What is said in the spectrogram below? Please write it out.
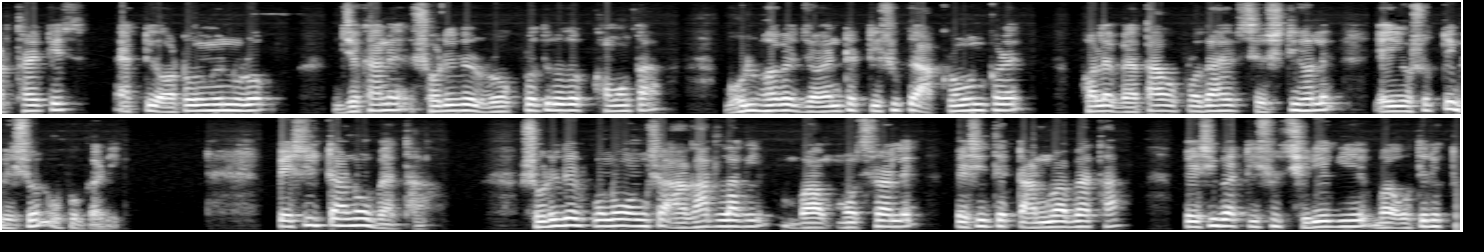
আর্থ্রাইটিস একটি অটোইমিউন রোগ যেখানে শরীরের রোগ প্রতিরোধক ক্ষমতা ভুলভাবে জয়েন্টের টিস্যুকে আক্রমণ করে, ফলে ব্যথা ও প্রদাহের সৃষ্টি হলে এই ওষুধটি ভীষণ উপকারী। পেশির টান ও ব্যথা। শরীরের কোনো অংশে আঘাত লাগলে বা মোচড়ালে পেশিতে টান বা ব্যথা, পেশি বা টিস্যু ছিঁড়ে গিয়ে বা অতিরিক্ত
